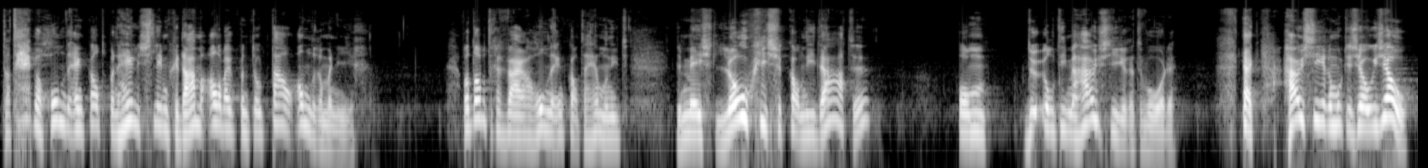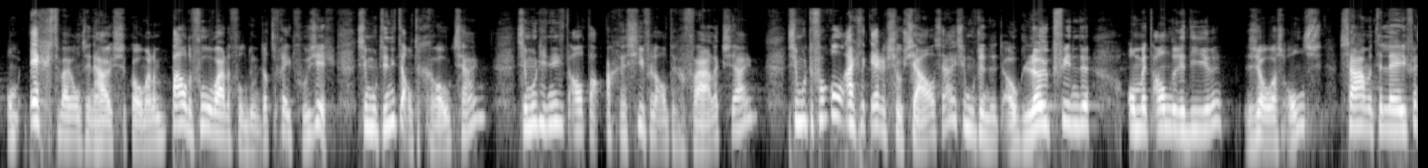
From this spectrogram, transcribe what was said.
Dat hebben honden en katten op een hele slim gedaan, maar allebei op een totaal andere manier. Wat dat betreft waren honden en katten helemaal niet de meest logische kandidaten om de ultieme huisdieren te worden. Kijk, huisdieren moeten sowieso, om echt bij ons in huis te komen, aan een bepaalde voorwaarde voldoen. Dat spreekt voor zich. Ze moeten niet al te groot zijn. Ze moeten niet al te agressief en al te gevaarlijk zijn. Ze moeten vooral eigenlijk erg sociaal zijn. Ze moeten het ook leuk vinden om met andere dieren, zoals ons, samen te leven.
